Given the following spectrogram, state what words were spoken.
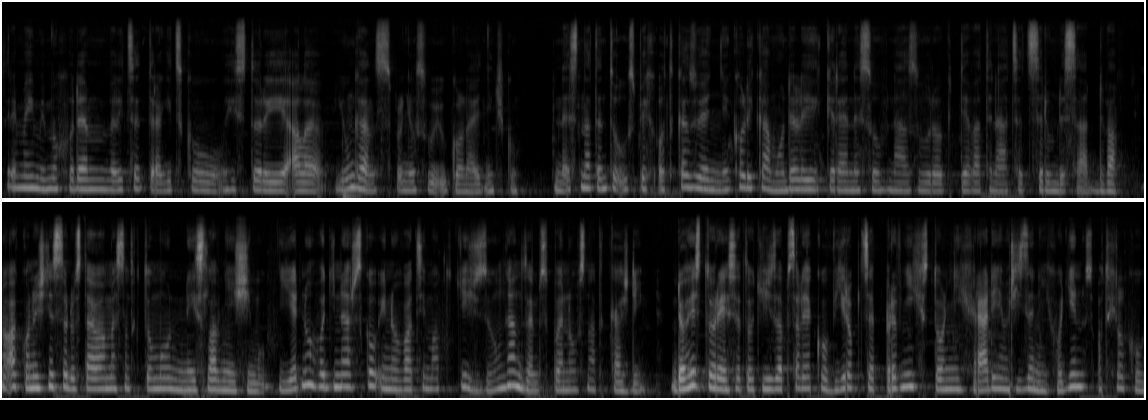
které mají mimochodem velice tragickou historii, ale Junghans splnil svůj úkol na jedničku. Dnes na tento úspěch odkazuje několika modely, které nesou v názvu rok 1972. No a konečně se dostáváme snad k tomu nejslavnějšímu. Jednu hodinářskou inovaci má totiž s spojenou snad každý. Do historie se totiž zapsal jako výrobce prvních stolních rádiem řízených hodin s odchylkou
